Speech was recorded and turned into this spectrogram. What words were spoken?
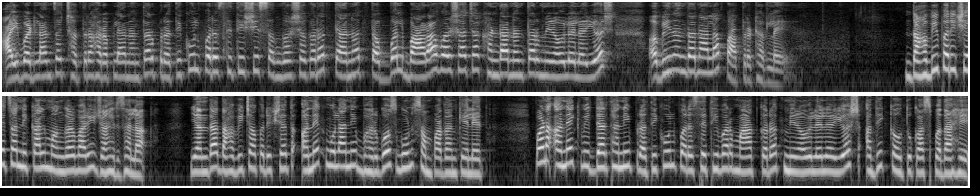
आई वडिलांचं छत्र हरपल्यानंतर प्रतिकूल परिस्थितीशी संघर्ष करत त्यानं तब्बल बारा वर्षाच्या खंडानंतर मिळवलेलं यश अभिनंदनाला पात्र ठरलंय. दहावी परीक्षेचा निकाल मंगळवारी जाहीर झाला. यंदा दहावीच्या परीक्षेत अनेक मुलांनी भरघोस गुण संपादन केलेत. पण अनेक विद्यार्थ्यांनी प्रतिकूल परिस्थितीवर मात करत मिळवलेलं यश अधिक कौतुकास्पद आहे.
